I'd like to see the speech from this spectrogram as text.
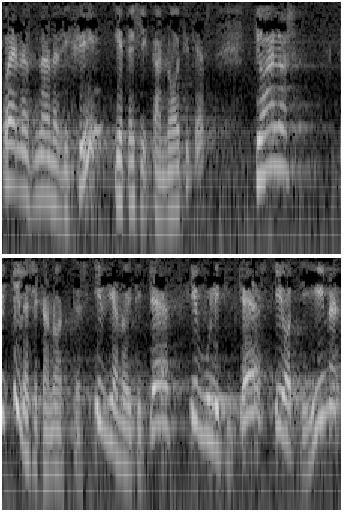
Ο ένας να αναδειχθεί γιατί έχει ικανότητες και ο άλλος ποικίλες ικανότητες. Ή διανοητικές ή βουλητικές ή ό,τι είναι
